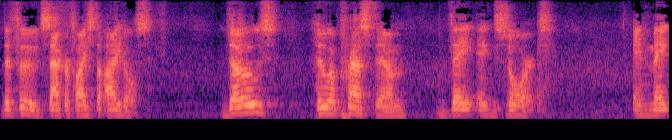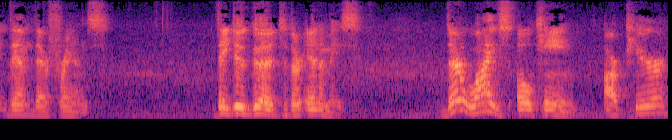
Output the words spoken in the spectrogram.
the food sacrificed to idols. Those who oppress them, they exhort and make them their friends. They do good to their enemies their wives, O king, are pure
